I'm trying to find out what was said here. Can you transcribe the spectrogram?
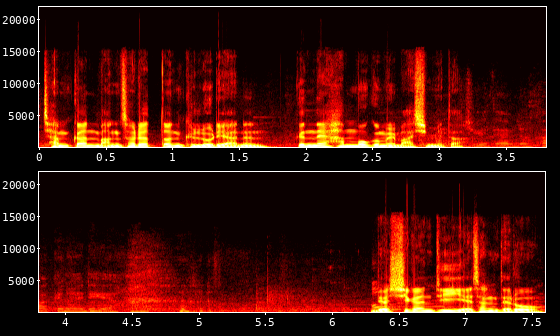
잠깐 망설였던 글로리아는 끝내 한 모금을 마십니다. 몇 시간 뒤 예상대로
